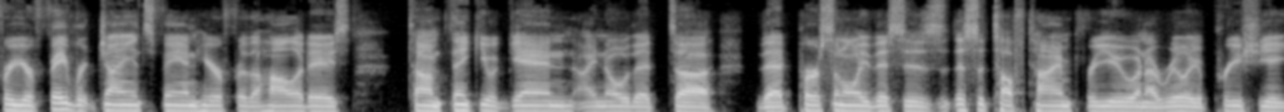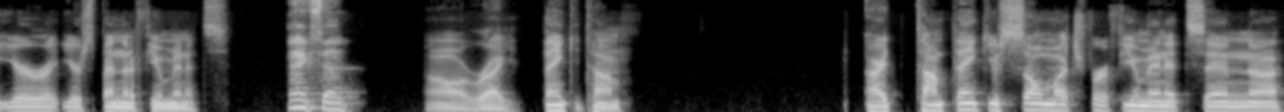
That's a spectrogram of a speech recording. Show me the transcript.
for your favorite Giants fan here for the holidays. Tom, thank you again. I know that uh, that personally this is this is a tough time for you, and I really appreciate your your spending a few minutes. Thanks, Ed. All right, thank you, Tom. All right, Tom, thank you so much for a few minutes and.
